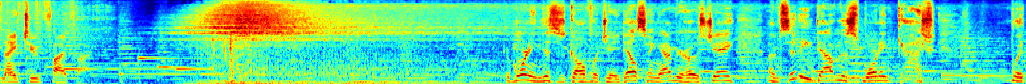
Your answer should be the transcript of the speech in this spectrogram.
9255. Good morning. This is Golf with Jay Delsing. I'm your host, Jay. I'm sitting down this morning, gosh, with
